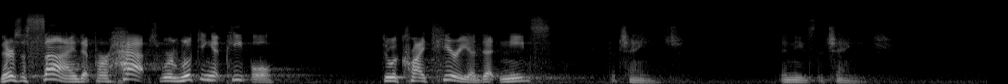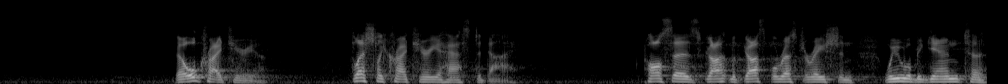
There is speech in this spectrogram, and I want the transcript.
there's a sign that perhaps we're looking at people through a criteria that needs to change. It needs to change. The old criteria, fleshly criteria, has to die. Paul says with gospel restoration, we will begin to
